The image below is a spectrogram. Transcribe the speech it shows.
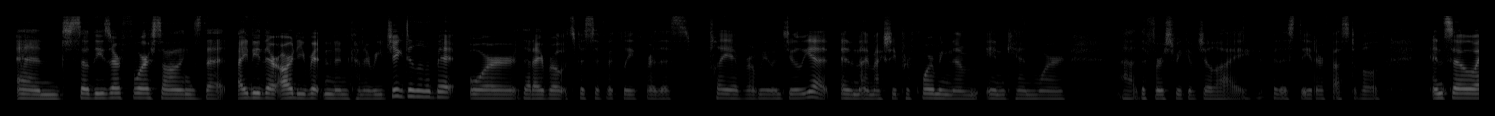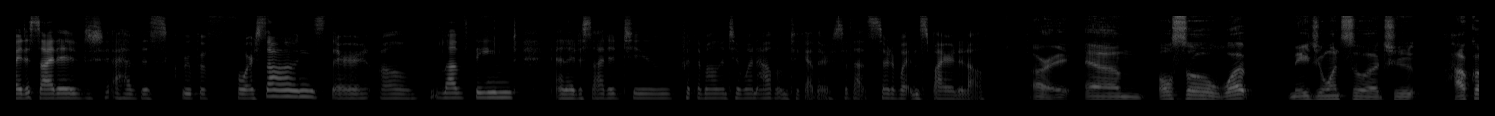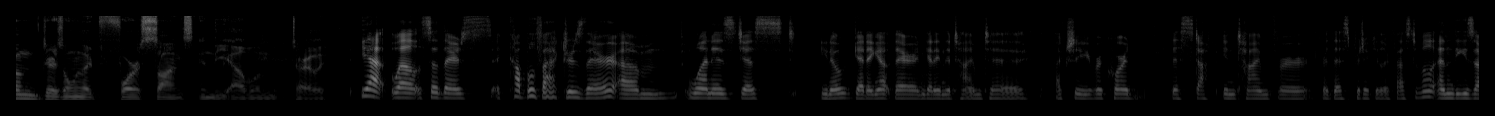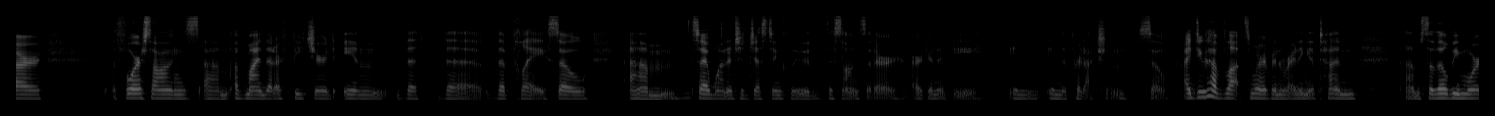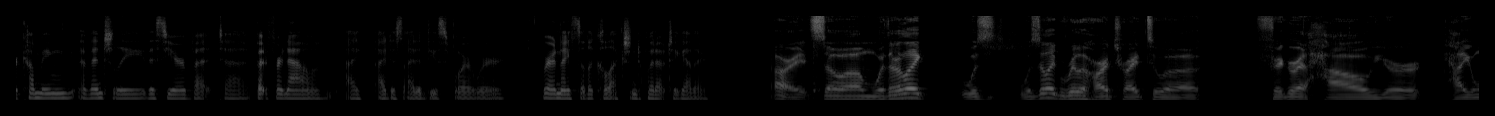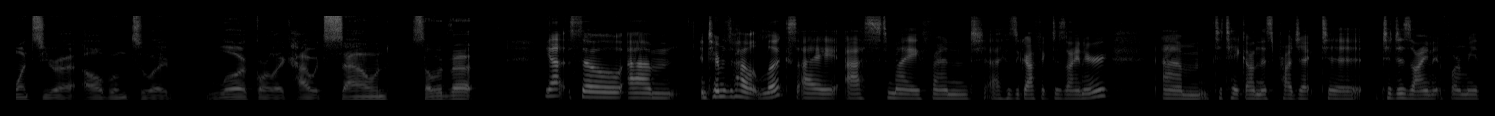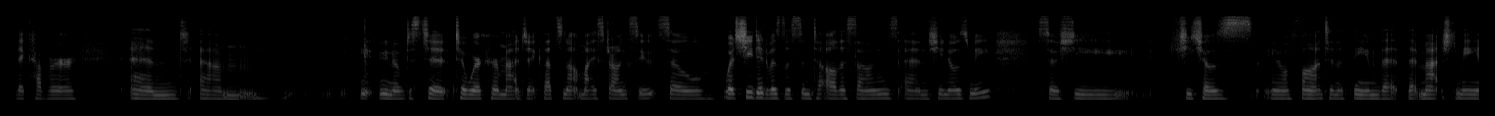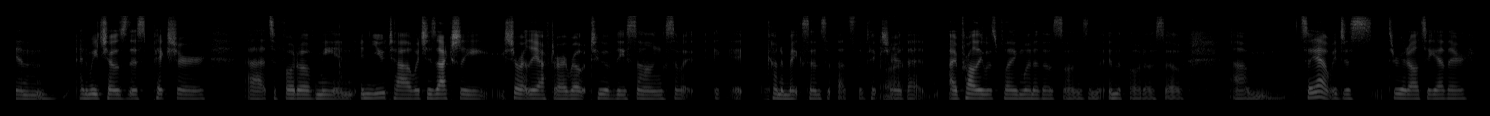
And so these are four songs that I'd either already written and kind of rejigged a little bit, or that I wrote specifically for this play of Romeo and Juliet. And I'm actually performing them in Canmore uh, the first week of July for this theater festival. And so I decided I have this group of four songs. They're all love themed. And I decided to put them all into one album together. So that's sort of what inspired it all. All right. Um. Also, what made you want to uh, choose? How come there's only like four songs in the album entirely? Yeah, well, so there's a couple factors there. Um, one is just, you know, getting out there and getting the time to actually record this stuff in time for, for this particular festival. And these are four songs um, of mine that are featured in the, the, the play. So, um, so I wanted to just include the songs that are, are going to be in, in the production. So I do have lots more. I've been writing a ton. Um, so there'll be more coming eventually this year, but uh, but for now, I, I decided these four were were a nice little collection to put out together. All right. So, um, were there like was was it like really hard trying to uh figure out how your how you want your uh, album to like look or like how it sound stuff like that? Yeah. So um, in terms of how it looks, I asked my friend uh, who's a graphic designer um, to take on this project to to design it for me, the cover, and um, y- you know just to to work her magic. That's not my strong suit. So what she did was listen to all the songs, and she knows me, so she she chose you know a font and a theme that that matched me, and and we chose this picture. Uh, it's a photo of me in, in Utah, which is actually shortly after I wrote two of these songs. So it, it, it kind of makes sense that that's the picture Alright. that I probably was playing one of those songs in the, in the photo. So, um, so yeah, we just threw it all together.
